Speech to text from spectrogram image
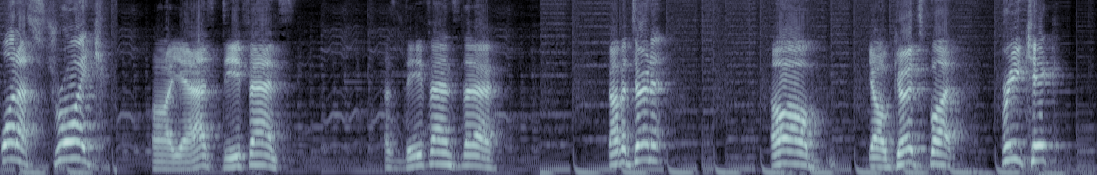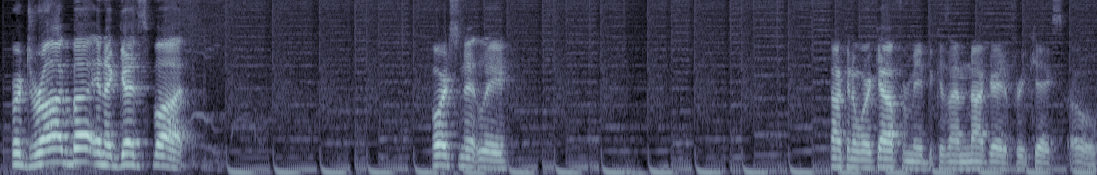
What a strike. Oh, yeah, that's defense. That's defense there. Stop and turn it. Oh, yo, good spot. Free kick for Drogba in a good spot. Fortunately, not gonna work out for me because I'm not great at free kicks. Oh,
